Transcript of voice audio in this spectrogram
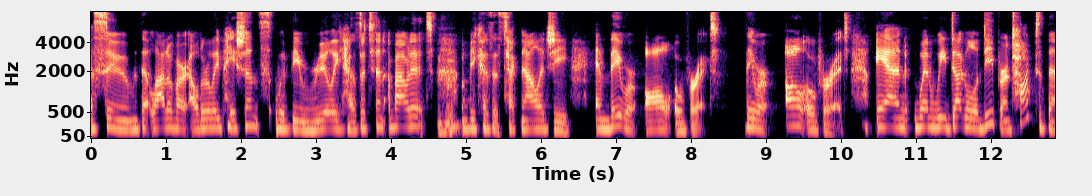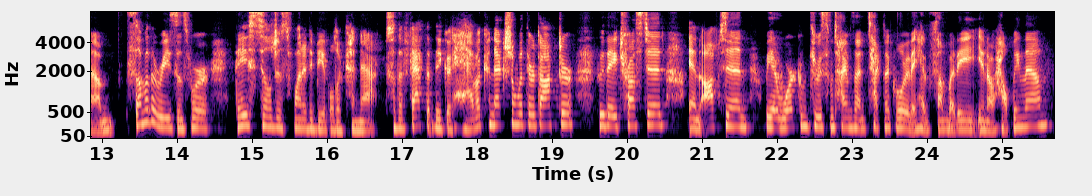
assumed that a lot of our elderly patients would be really hesitant about it Mhm. because it's technology, and they were all over it. They were all over it. And when we dug a little deeper and talked to them, some of the reasons were they still just wanted to be able to connect. So the fact that they could have a connection with their doctor who they trusted, and often we had to work them through sometimes on technical or they had somebody, you know, helping them.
